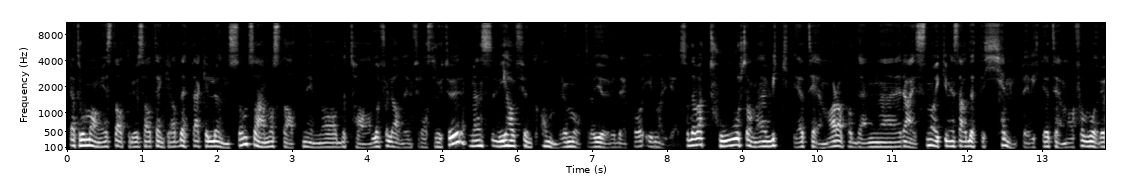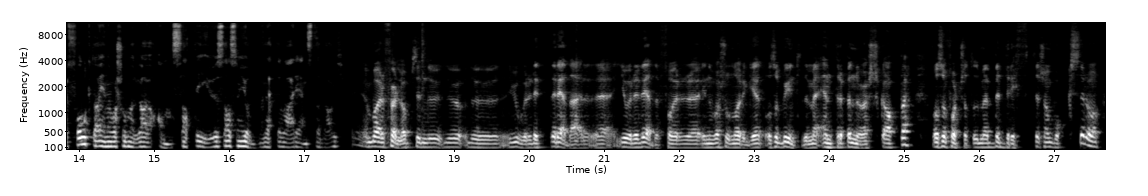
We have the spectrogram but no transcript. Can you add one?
jeg tror mange stater i USA tenker at dette er ikke lønnsomt, så her må staten inn og betale for ladeinfrastruktur. Mens vi har funnet andre måter å gjøre det på i Norge. Så det var to sånne viktige temaer da, på den eh, reisen. Og ikke minst er jo dette kjempeviktige temaet for våre folk. da Innovasjon Norge har jo ansatte i USA som jobber med dette hver eneste dag. Bare følge opp, siden du, du, du gjorde litt rede, her, eh, gjorde rede for eh, Innovasjon Norge, og så begynte du med entreprenørskapet. Og så fortsatte du med bedrifter som vokser, og,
